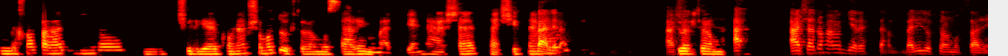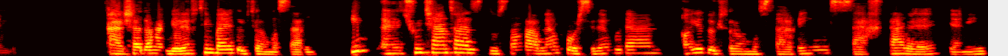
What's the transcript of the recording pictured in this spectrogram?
می‌خوام فقط اینو کلیر کنم. شما دکترا مستقیم اومدید. یعنی ارشد تشریف بله دکتر ارشد رو هم گرفتم ولی دکتر مستقیم بود. ارشد رو هم گرفتیم برای دکتر مستقیم. این چون چند تا از دوستان قبلا پرسیده بودن آیا دکتر مستقیم سختره یعنی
